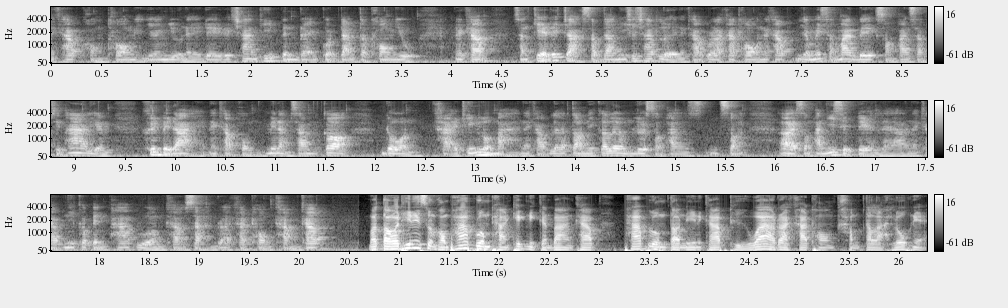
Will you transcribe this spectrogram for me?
นะครับของทองเนี่ยยังอยู่ในเดเรคชันที่เป็นแรงกดดันต่อทองอยู่นะครับสังเกตได้จากสัปดาห์นี้ชัดๆเลยนะครับราคาทองนะครับยังไม่สามารถเบรก2,035 เหรียญขึ้นไปได้นะครับผมไม่นำซ้ำก็โดนขายทิ้งลงมานะครับแล้วตอนนี้ก็เริ่มเลือด2,000 2,020 เหรียญแล้วนะครับนี่ก็เป็นภาพรวมข่าวสารราคาทองคำครับมาต่อกันที่ในส่วนของภาพรวมทางเทคนิคกันบ้างครับภาพรวมตอนนี้นะครับถือว่าราคาทองคำตลาดโลกเนี่ย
